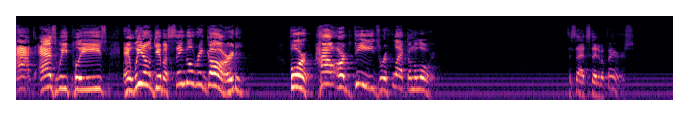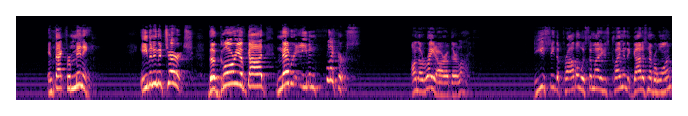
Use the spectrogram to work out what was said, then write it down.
act as we please. And we don't give a single regard for how our deeds reflect on the Lord. It's a sad state of affairs. In fact, for many, even in the church, the glory of God never even flickers on the radar of their life. Do you see the problem with somebody who's claiming that God is number one?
